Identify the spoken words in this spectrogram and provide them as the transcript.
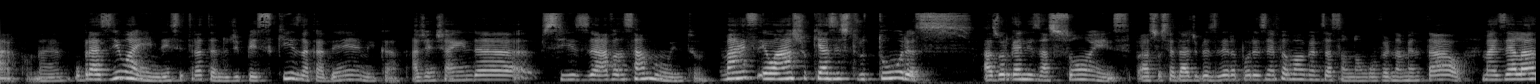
barco, né? O Brasil ainda, em se tratando de pesquisa acadêmica, a gente ainda precisa avançar muito. Mas eu acho que as estruturas as organizações, a sociedade brasileira, por exemplo, é uma organização não governamental, mas ela,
